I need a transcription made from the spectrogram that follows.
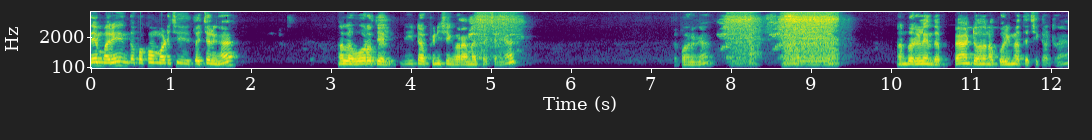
இதே மாதிரி இந்த பக்கம் மடித்து தைச்சிருங்க. நல்ல ஓரத்தேல் நீட்டாக ஃபினிஷிங் வர மாதிரி தைச்சிருங்க. பாருங்க. நண்பர்களே இந்த பேண்ட் வந்து நான் பொறுமையாக தைச்சு காட்டுறேன்.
